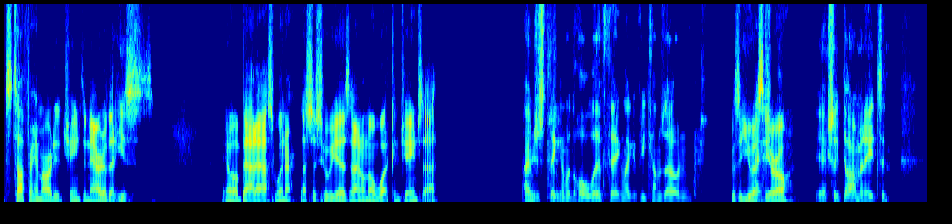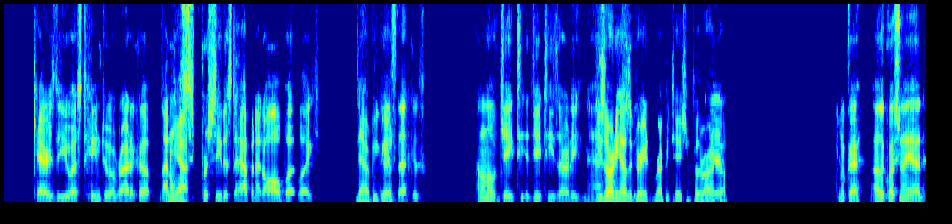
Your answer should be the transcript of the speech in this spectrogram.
it's tough for him already to change the narrative that he's, you know, a badass winner. That's just who he is, and I don't know what can change that. I'm just thinking with the whole LIV thing. Like if he comes out and was a U.S. Actually- hero. he actually dominates and carries the U.S. team to a Ryder Cup. I don't Yeah. foresee this to happen at all, but like That would be I guess good. that could. I don't know if JT JT's already. Nah. He's already has a great reputation for the Ryder Yeah. Cup. okay. Other question I had:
